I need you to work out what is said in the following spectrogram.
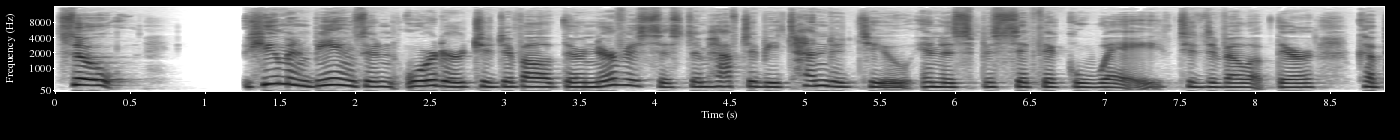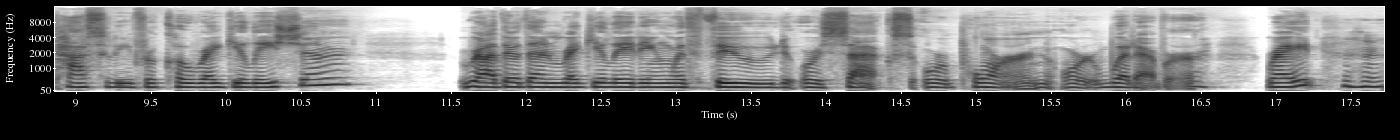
So, human beings, in order to develop their nervous system, have to be tended to in a specific way to develop their capacity for co regulation rather than regulating with food or sex or porn or whatever, right? Mm-hmm.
